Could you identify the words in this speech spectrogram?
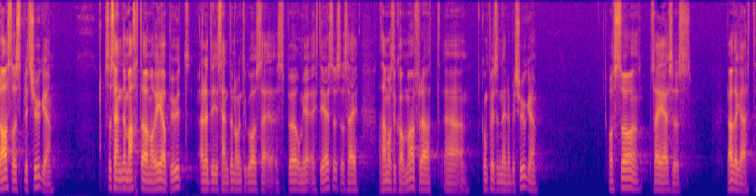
Lasarus blitt syk. Så sendte Martha og Maria bud, eller de sendte noen til å gå og spørre om Jesus og si at han måtte komme fordi at eh, kompisen din blir syke. syk. Og så sier Jesus ja, det er greit.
